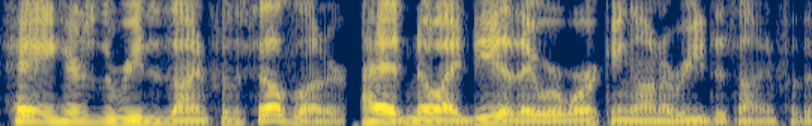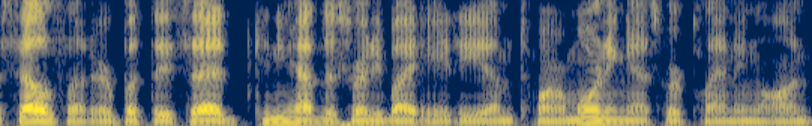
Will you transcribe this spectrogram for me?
Hey, here's the redesign for the sales letter. I had no idea they were working on a redesign for the sales letter, but they said, can you have this ready by 8 a.m. tomorrow morning as we're planning on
